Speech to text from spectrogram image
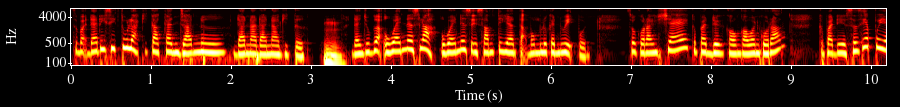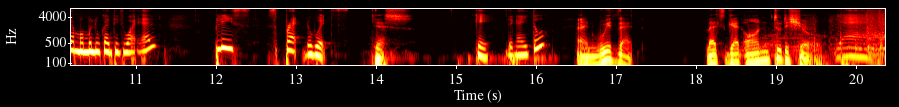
Sebab dari situlah kita akan jana dana-dana kita. Hmm. Dan juga awareness lah. Awareness is something yang tak memerlukan duit pun. So korang share kepada kawan-kawan korang, kepada sesiapa yang memerlukan TTYL, please spread the words. Yes. Okay, dengan itu, And with that, let's get on to the show. yeah.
